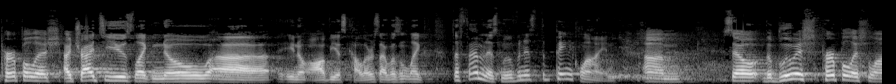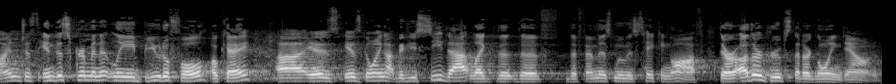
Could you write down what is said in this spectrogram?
purplish, I tried to use like no, uh, you know, obvious colors. I wasn't like, the feminist movement is the pink line. Um, so the bluish purplish line, just indiscriminately beautiful, okay, uh, is, is going up. If you see that, like the, the, the feminist movement is taking off, there are other groups that are going down.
